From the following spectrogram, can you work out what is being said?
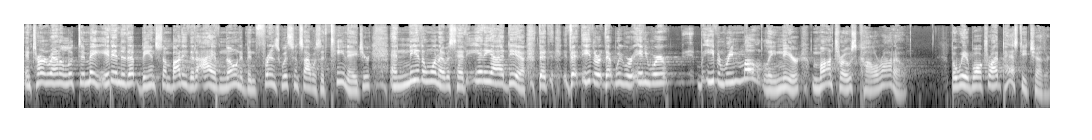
and turned around and looked at me. It ended up being somebody that I have known and been friends with since I was a teenager, and neither one of us had any idea that, that either that we were anywhere even remotely near Montrose, Colorado. But we had walked right past each other,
